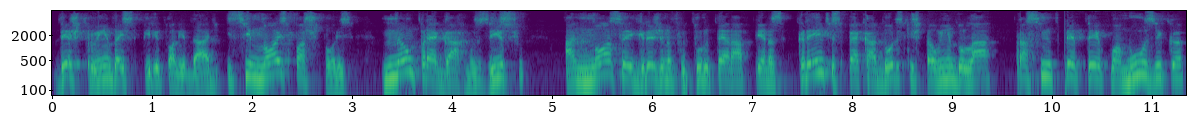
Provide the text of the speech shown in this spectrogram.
destruindo a espiritualidade, e se nós, pastores, não pregarmos isso, a nossa igreja no futuro terá apenas crentes pecadores que estão indo lá para se entreter com a música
